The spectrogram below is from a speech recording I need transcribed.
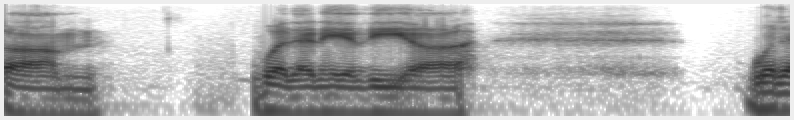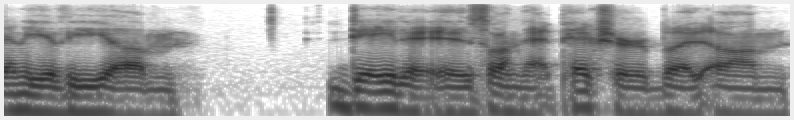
um, what any of the uh, what any of the um, data is on that picture, but um,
